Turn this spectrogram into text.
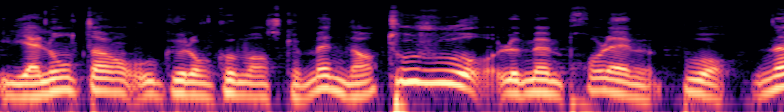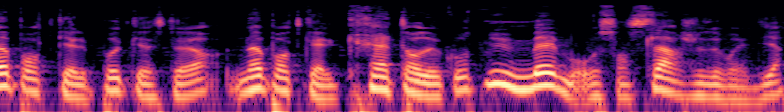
il y a longtemps ou que l'on commence que maintenant, toujours le même problème pour n'importe quel podcasteur, n'importe quel créateur de contenu, même au sens large je devrais dire,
